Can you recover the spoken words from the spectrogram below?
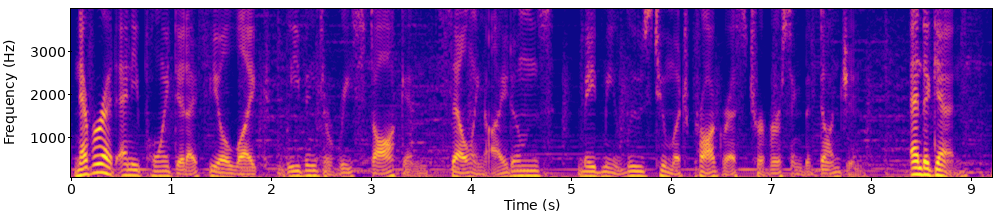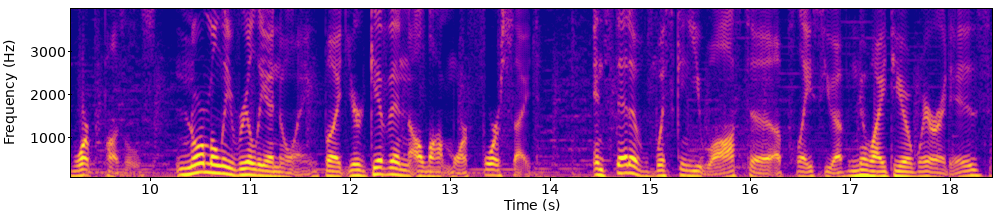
Never at any point did I feel like leaving to restock and selling items made me lose too much progress traversing the dungeon. And again, warp puzzles. Normally really annoying, but you're given a lot more foresight. Instead of whisking you off to a place you have no idea where it is,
